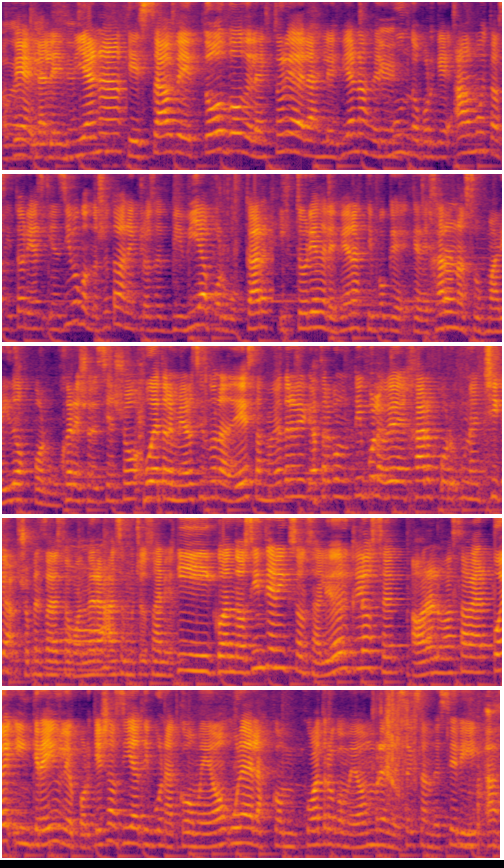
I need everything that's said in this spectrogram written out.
A ok, ver, ¿qué, la lesbiana que sabe todo de la historia de las lesbianas del ¿Qué? mundo, porque amo estas historias. Y encima, cuando yo estaba en el closet, vivía por buscar historias de lesbianas, tipo que, que dejaron a sus maridos por mujeres. Yo decía, yo voy a terminar siendo una de esas, me voy a tener que casar con un tipo, la voy a dejar por una chica. Yo pensaba eso cuando era hace muchos años. Y cuando Cynthia Nixon salió del closet, ahora lo vas a ver, fue increíble, porque ella hacía tipo una come una de las com- cuatro come hombres de Sex and the City. Ah,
